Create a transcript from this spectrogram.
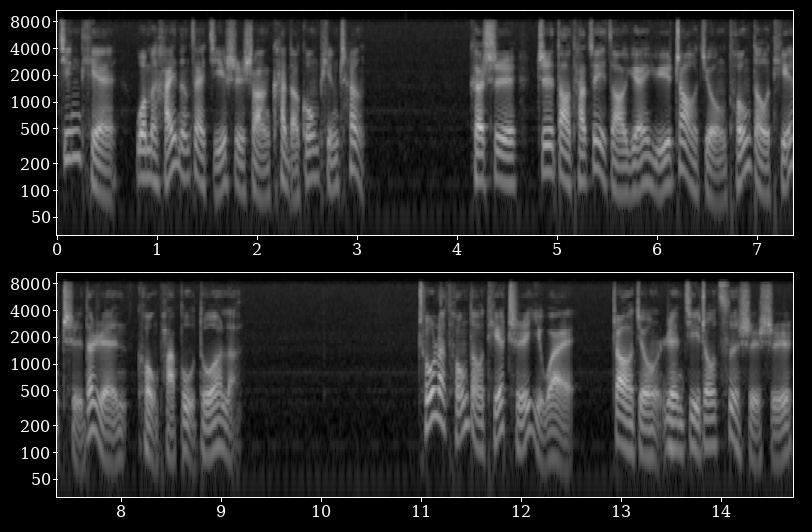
今天我们还能在集市上看到公平秤，可是知道它最早源于赵炯铜斗铁尺的人恐怕不多了。除了铜斗铁尺以外，赵炯任冀州刺史时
